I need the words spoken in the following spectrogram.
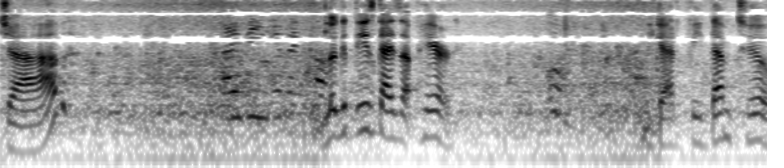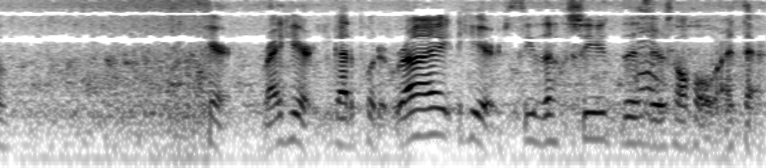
Good job. Look at these guys up here. You gotta feed them too. Here, right here. You gotta put it right here. See the see there's a hole right there.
